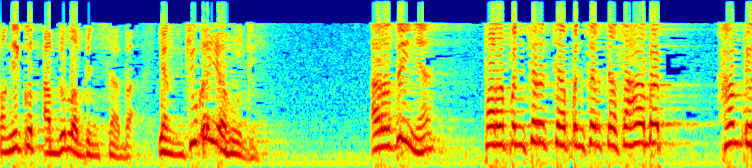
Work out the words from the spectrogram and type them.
pengikut Abdullah bin Sabah yang juga Yahudi. Artinya para pencerca-pencerca sahabat hampir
